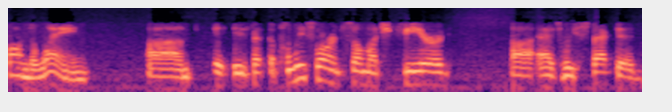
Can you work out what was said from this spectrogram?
on the wane um, is that the police weren't so much feared uh, as respected,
